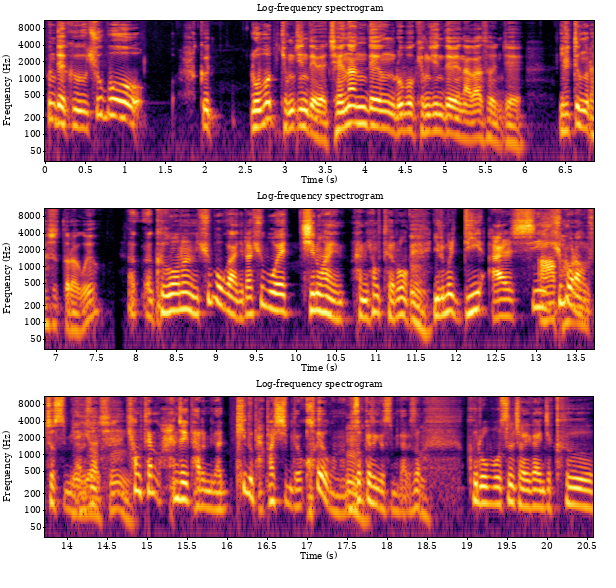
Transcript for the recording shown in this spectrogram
근데 그 휴보 그 로봇 경진 대회 재난 대응 로봇 경진 대회 나가서 이제 1등을 하셨더라고요. 아, 아, 그거는 휴보가 아니라 휴보의 진화한 한 형태로 네. 이름을 DRC 아, 휴보라고 붙였습니다. 그래서 얘기하신. 형태는 완전히 다릅니다. 키도 180이 되고 커요, 그거는. 네. 무섭게 생겼습니다. 그래서 그 로봇을 저희가 이제 그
